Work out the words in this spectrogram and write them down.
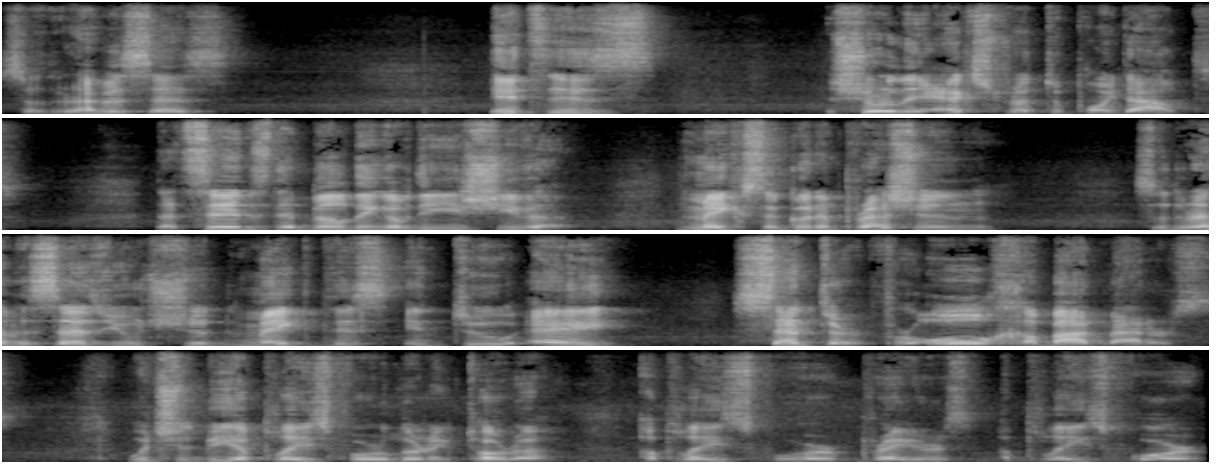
So the Rebbe says it is surely extra to point out that since the building of the yeshiva makes a good impression. So the Rebbe says you should make this into a center for all Chabad matters, which should be a place for learning Torah, a place for prayers, a place for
